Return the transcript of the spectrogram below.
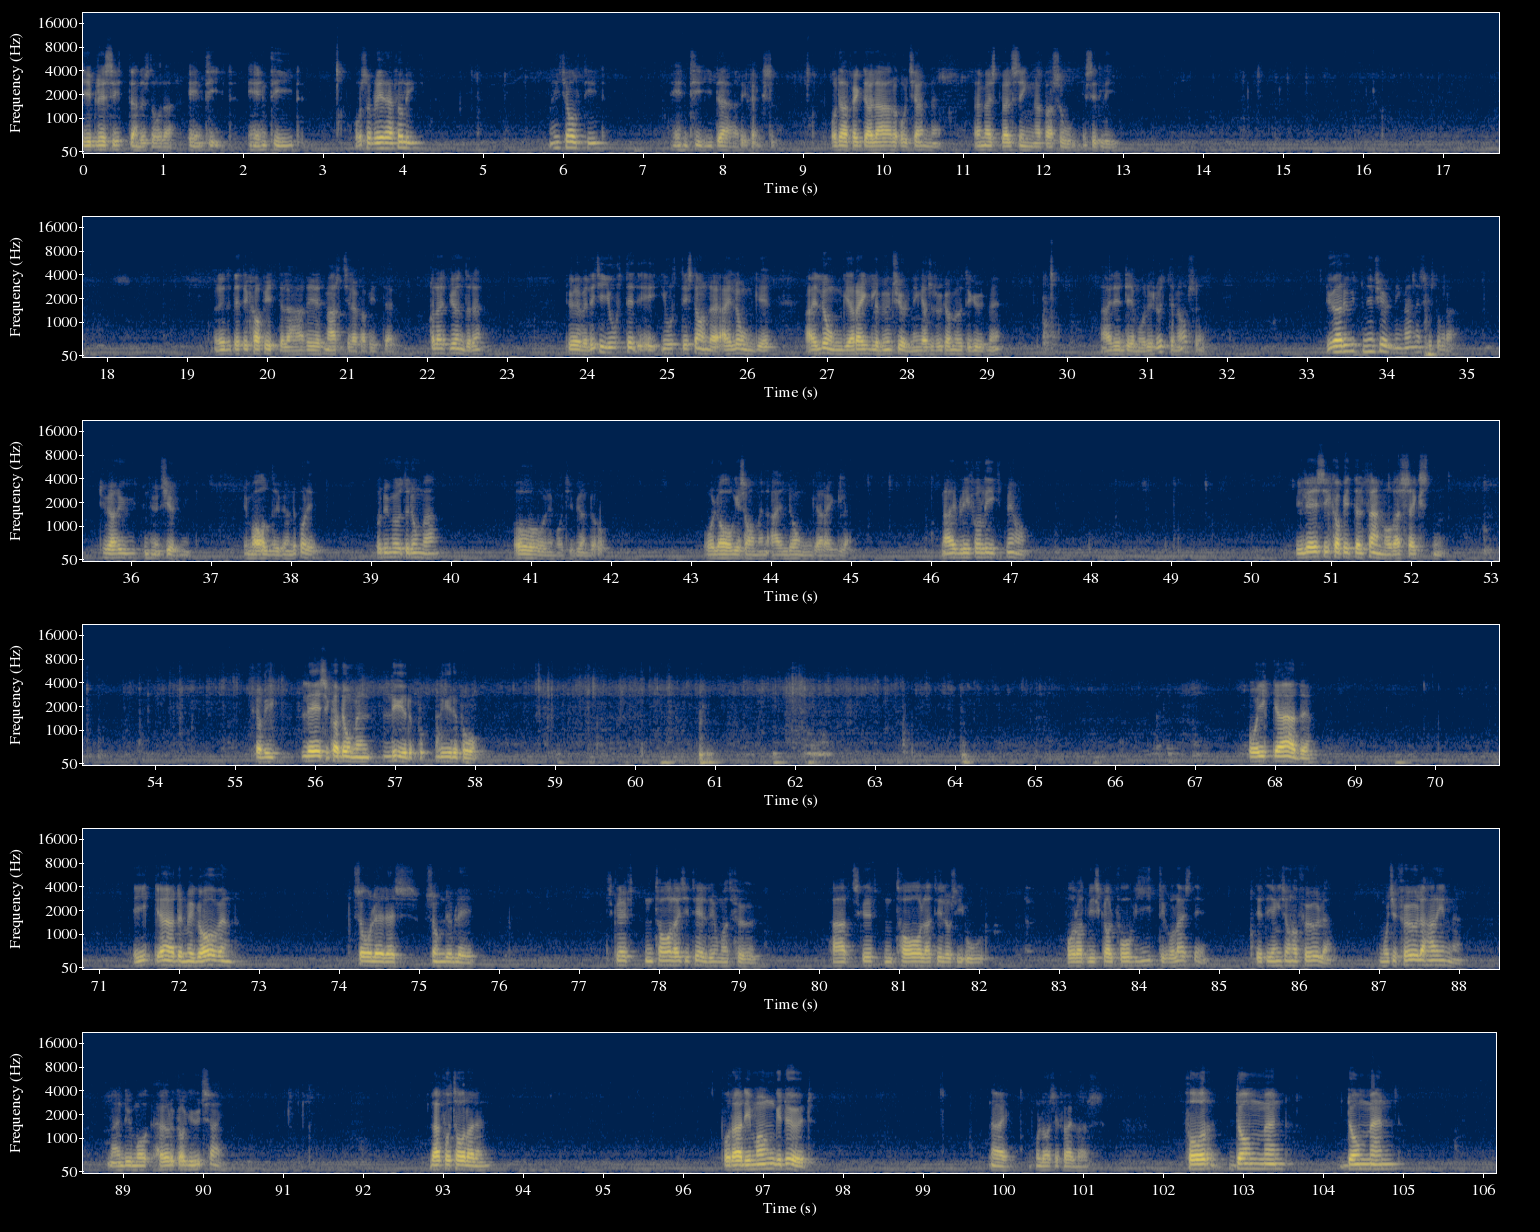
De ble sittende, står der, en tid. En tid. Og så blir det forlik. Men ikke alltid en tid der i fengsel. Og der fikk de lære å kjenne den mest velsigna personen i sitt liv. Dette kapittelet her, det er et merkelig kapittel. Hvordan begynte det? Du har vel ikke gjort, det, gjort i stand ei lang, lang regle med unnskyldninger som du kan møte Gud med? Nei, det, det må du slutte med, altså. Du er uten unnskyldning, menneske, står det. Du er uten unnskyldning. Du må aldri begynne på det. Og du møter dommeren. Å, du må ikke begynne å, å lage sammen ei lang regle. Nei, bli forlikt med ham. Vi leser i kapittel 5 og vers 16. Skal vi lese hva dommen lyder på? Og ikke er det. Ikke er det med gaven således som det ble. Skriften taler ikke til deg om at føl. Her Skriften taler til oss i ord, for at vi skal få vite hvordan det er. Dette går ikke an å føle. Du må ikke føle her inne, men du må høre hva Gud sier. Derfor taler den. For er de mange død Nei, må seg feil vers. For dommen, dommen,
